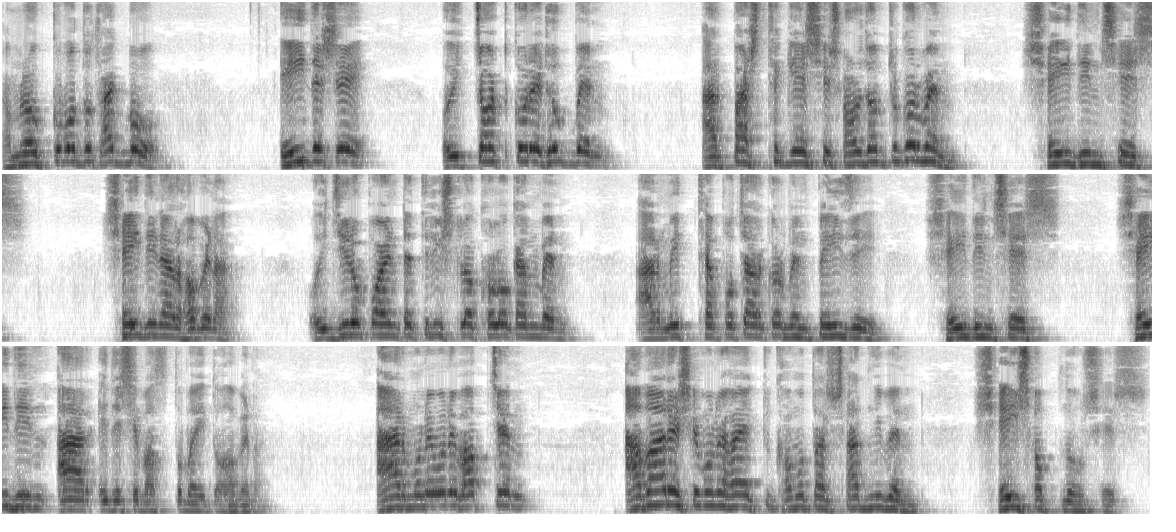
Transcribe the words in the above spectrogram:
আমরা ঐক্যবদ্ধ থাকব। এই দেশে ওই চট করে ঢুকবেন আর পাশ থেকে এসে ষড়যন্ত্র করবেন, সেই দিন শেষ। সেই দিন আর হবে না। ওই জিরো পয়েন্টে তিরিশ লক্ষ লোক আনবেন আর মিথ্যা প্রচার করবেন পেইজে, সেই দিন শেষ। সেই দিন আর এদেশে বাস্তবায়িত হবে না। আর মনে মনে ভাবছেন, আবার এসে মনে হয় একটু ক্ষমতার স্বাদ নিবেন, সেই স্বপ্নও শেষ।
